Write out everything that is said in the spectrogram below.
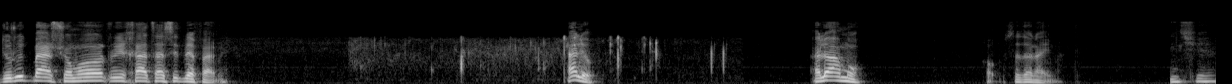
درود بر شما. روی خط هستید بفرمایید. الو. الو امو خب صدا نیومد. این چیه؟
